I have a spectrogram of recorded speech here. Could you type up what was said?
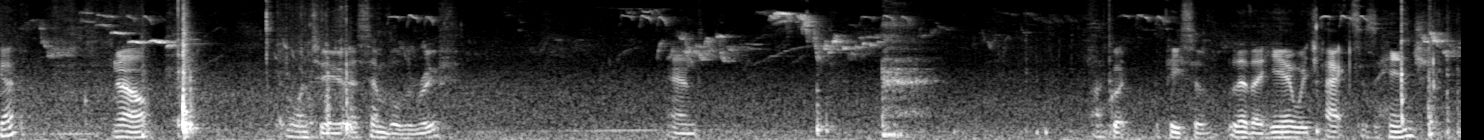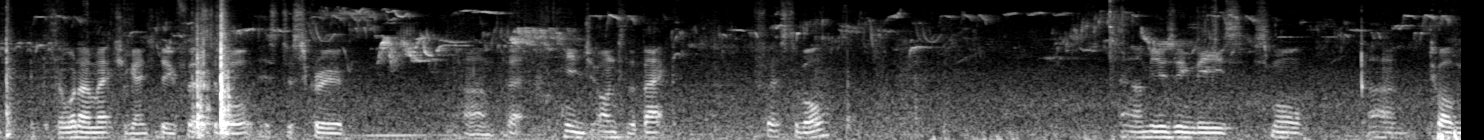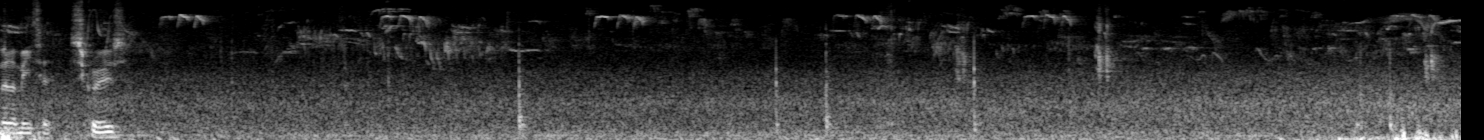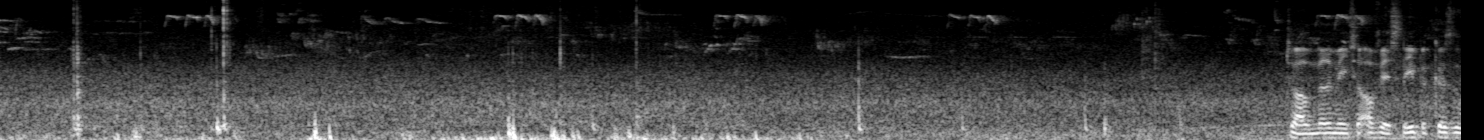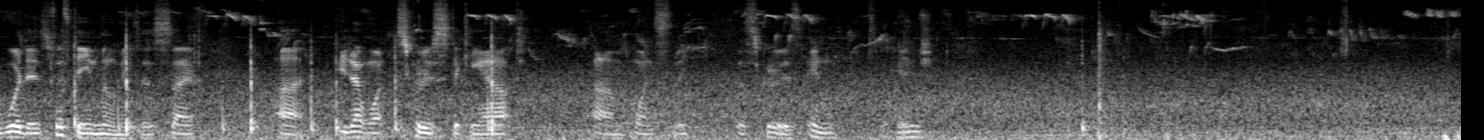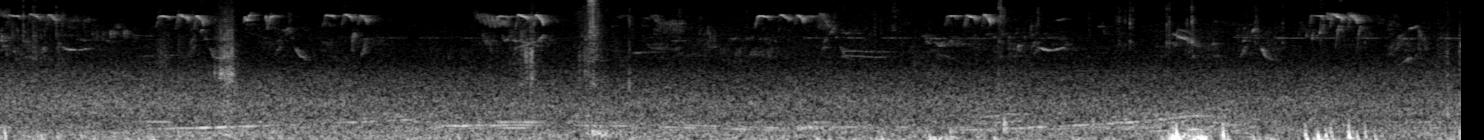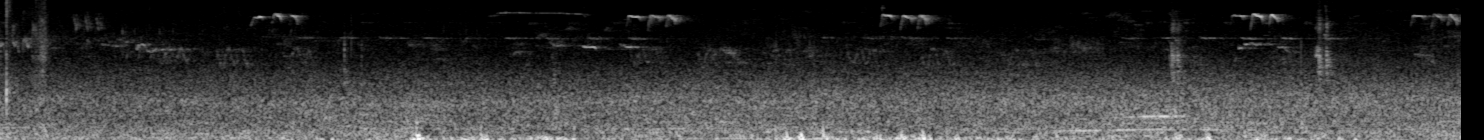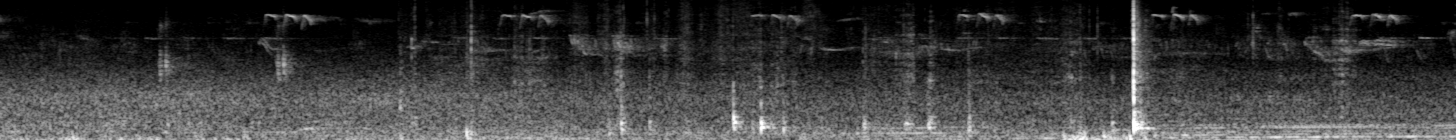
Okay. Now I want to assemble the roof and I've got a piece of leather here which acts as a hinge. So what I'm actually going to do first of all is to screw um, that hinge onto the back first of all. And I'm using these small um, 12 millimeter screws. Twelve millimeter, obviously, because the wood is fifteen millimeters. So uh, you don't want screws sticking out um, once the, the screw is in the hinge.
